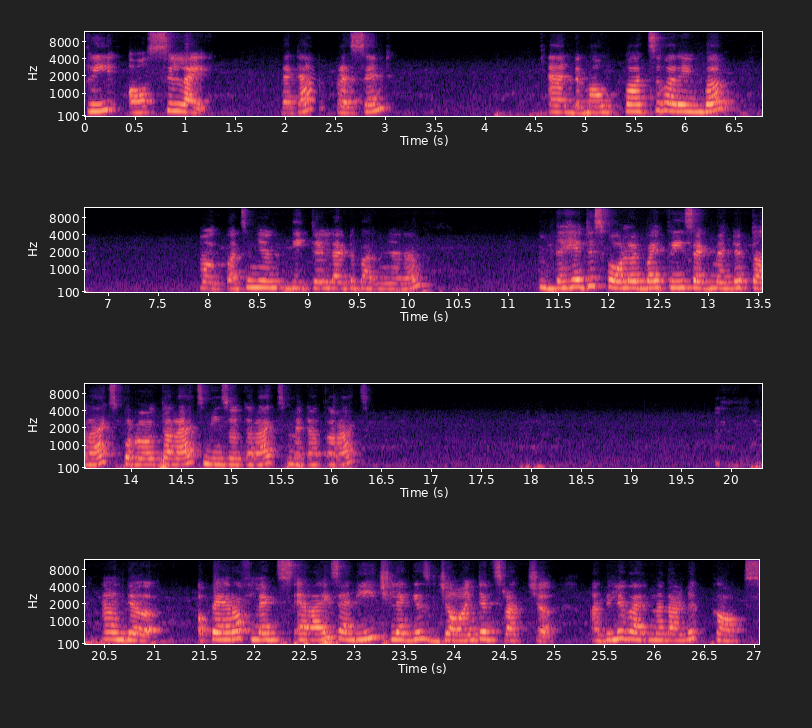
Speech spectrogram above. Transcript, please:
three ocelli that are present and mouth parts പറയുമ്പോൾ മൗത്ത് പാർട്സ് ഞാൻ ഡീറ്റെയിൽഡ് ആയിട്ട് പറഞ്ഞുതരാം The head is followed by three segmented thorax, prothorax, mesothorax, metathorax. And uh, a pair of legs arise and each leg is jointed structure. അതിൽ വരുന്നതാണ് coxa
